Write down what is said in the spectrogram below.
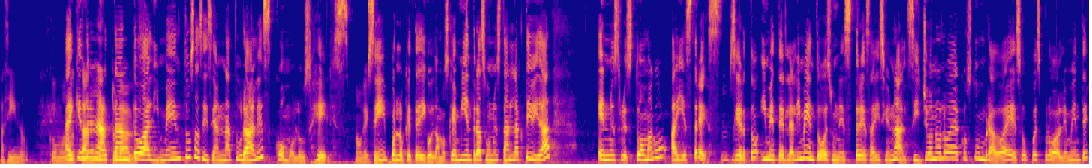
así, ¿no? Como Hay no que tan entrenar tanto alimentos, así sean naturales, como los geles. Ok. ¿Sí? Por lo que te digo, digamos que mientras uno está en la actividad, en nuestro estómago hay estrés, ¿cierto? Y meterle alimento es un estrés adicional. Si yo no lo he acostumbrado a eso, pues probablemente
